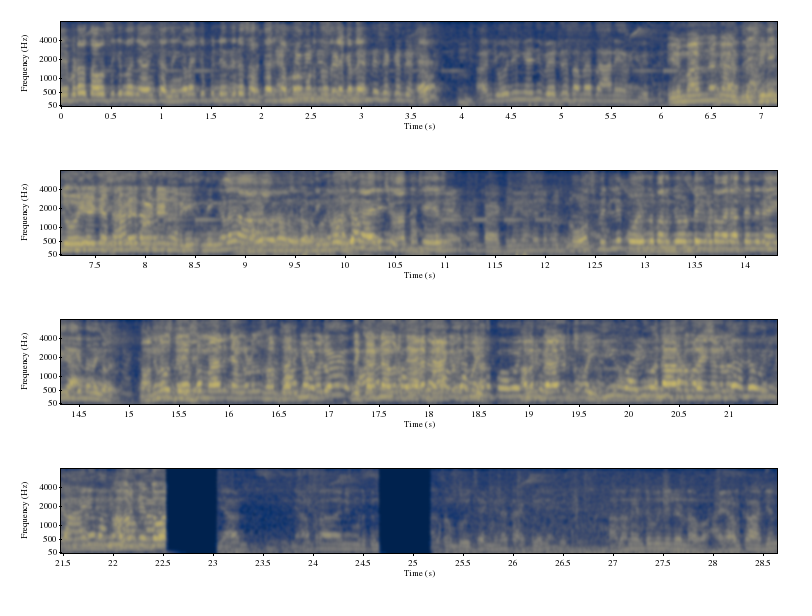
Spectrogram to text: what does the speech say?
ഇവിടെ താമസിക്കുന്ന ഞങ്ങൾക്ക് നിങ്ങളൊക്കെ പിന്നെ എന്തിനാ സർക്കാർ ശമ്പളം കൊടുത്ത് ജോലിയും കഴിഞ്ഞ് വരുന്ന സമയത്ത് ആന ഇറങ്ങി ജോലി അറിയോ? നിങ്ങൾ അത് ചെയ്ത് ഹോസ്പിറ്റലിൽ പോയെന്ന് പറഞ്ഞുകൊണ്ട് ഇവിടെ വരാത്തന്നെ ന്യായീകരിക്കേണ്ട നിങ്ങൾ വന്ന ഉദ്യോഗസ്ഥന്മാർ ഞങ്ങളൊന്ന് സംസാരിക്കാൻ പോലും നിൽക്കാണ്ട് അവർ നേരെ ബാഗ് എടുത്ത് പോയി. അവർ ബാഗ് എടുത്ത് പോയി. ഈ വഴി ഒന്ന് അതാരോട് പറയാം ഞങ്ങൾ? ഒരു കാര്യം വന്ന് അവർക്ക് ഇത് ഞാൻ ഞാൻ പ്രാധാന്യം കൊടുക്കുന്ന അത് സംഭവിച്ച എങ്ങനെ ടാക്കിൾ ചെയ്യാൻ പറ്റും? അതാണ് എന്റെ മുന്നിൽ ഉണ്ടാവുക അയാൾക്ക് ആദ്യം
